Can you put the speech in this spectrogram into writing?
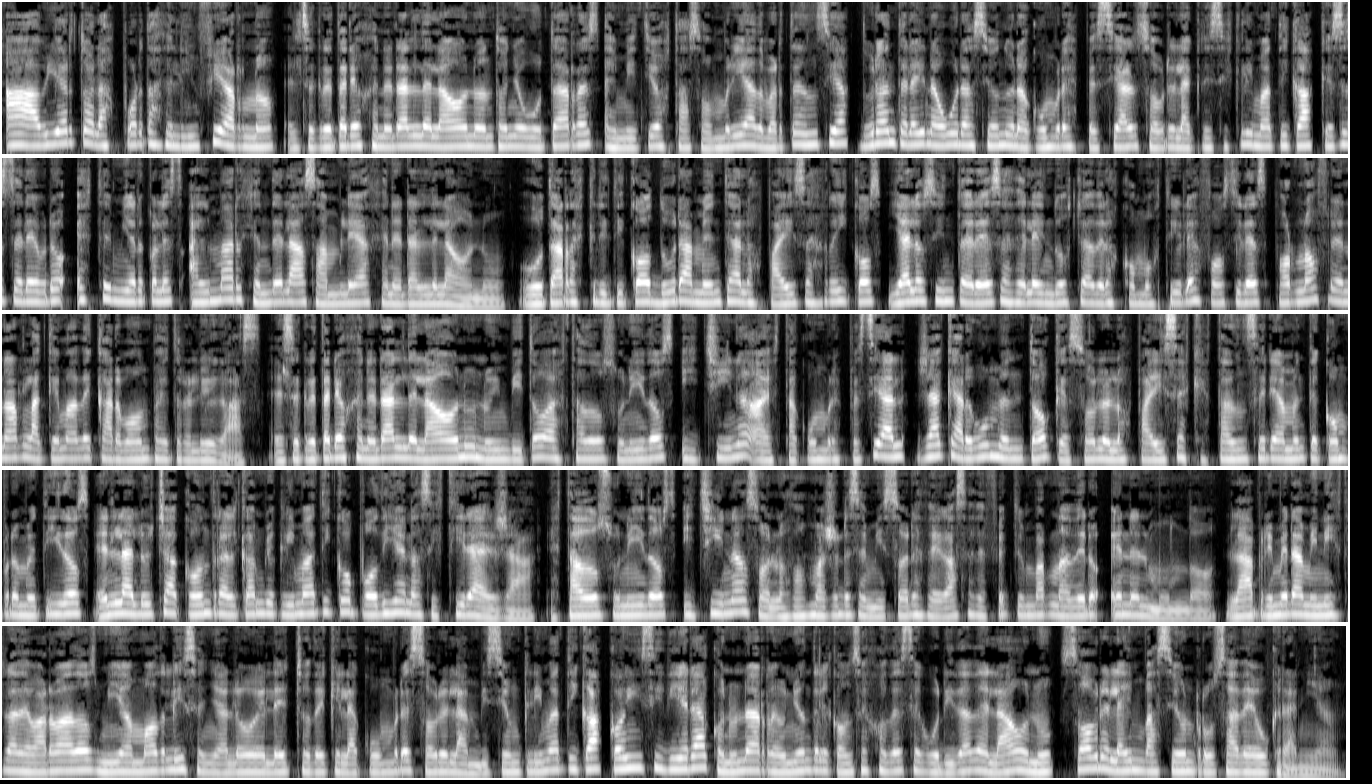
ha abierto las puertas del infierno. El secretario general de la ONU, Antonio Guterres, emitió esta sombría advertencia durante la inauguración de una cumbre especial sobre la crisis climática que se celebró este miércoles al margen de la Asamblea General de la ONU. Guterres criticó duramente a los países ricos y a los intereses de la industria de los combustibles fósiles por no frenar la quema de carbón, petróleo y gas. El secretario general de la ONU no invitó a Estados Unidos y China a esta cumbre especial, ya que argumentó que solo los países que están seriamente comprometidos en la lucha contra el cambio climático podían asistir a ella. Estados Unidos y China son los dos mayores emisores de gases de efecto invernadero en el mundo. La primera ministra de Barbados, Mia Modley, señaló el hecho de que la cumbre sobre la ambición climática coincidiera con una reunión del Consejo de Seguridad de la ONU sobre la invasión rusa de Ucrania.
